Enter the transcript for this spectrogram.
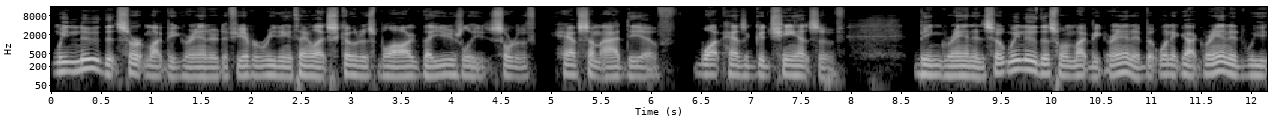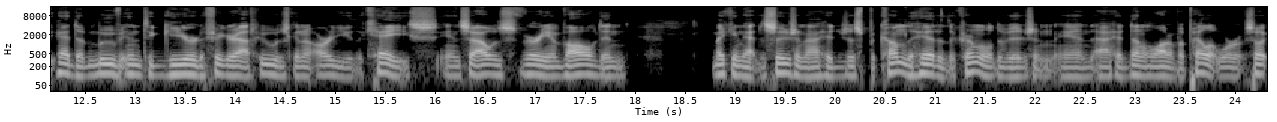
we knew that cert might be granted. If you ever read anything like SCOTUS blog, they usually sort of have some idea of what has a good chance of being granted. So we knew this one might be granted, but when it got granted, we had to move into gear to figure out who was going to argue the case. And so I was very involved in making that decision. I had just become the head of the criminal division and I had done a lot of appellate work. So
